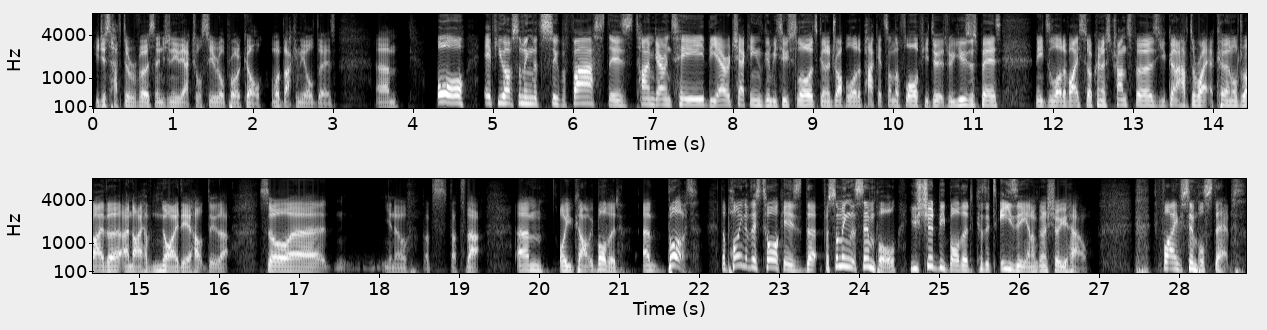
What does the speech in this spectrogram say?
you just have to reverse engineer the actual serial protocol. And we're back in the old days. Um, or if you have something that's super fast, is time guaranteed, the error checking is going to be too slow, it's going to drop a lot of packets on the floor if you do it through user space, needs a lot of isochronous transfers, you're going to have to write a kernel driver, and I have no idea how to do that. So uh, you know, that's that's that. Um, or you can't be bothered. Um, but the point of this talk is that for something that's simple, you should be bothered because it's easy, and I'm going to show you how. Five simple steps.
